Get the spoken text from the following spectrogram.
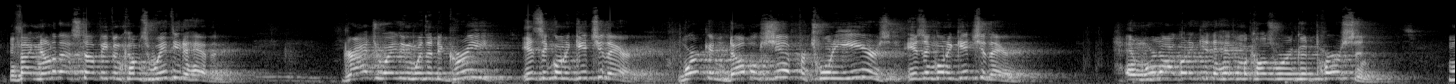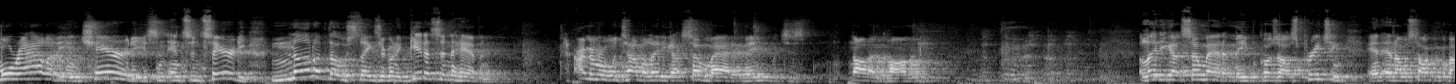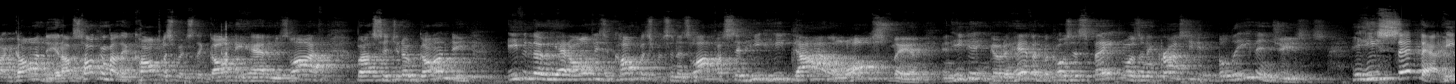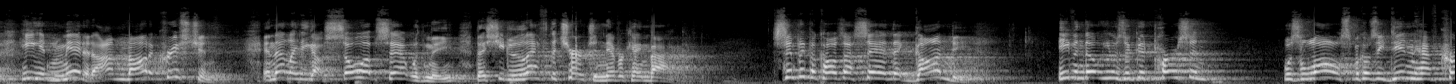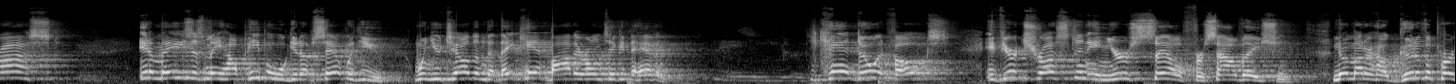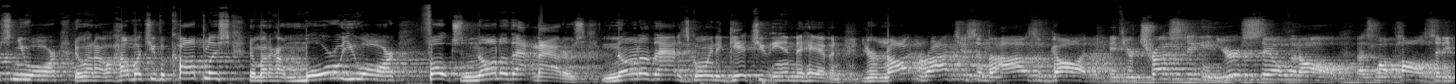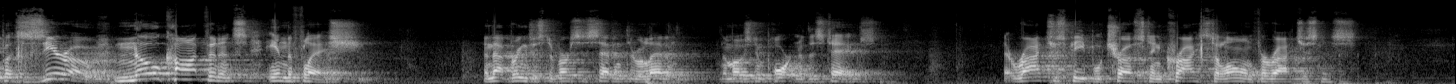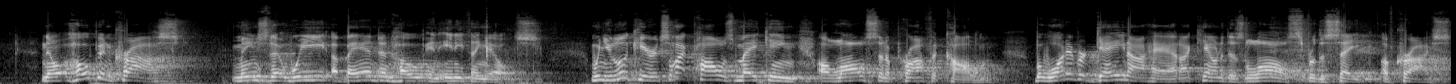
In fact, none of that stuff even comes with you to heaven. Graduating with a degree isn't going to get you there. Working double shift for 20 years isn't going to get you there. And we're not going to get to heaven because we're a good person. Morality and charity and, and sincerity, none of those things are going to get us into heaven. I remember one time a lady got so mad at me, which is not uncommon. A lady got so mad at me because I was preaching and, and I was talking about Gandhi. And I was talking about the accomplishments that Gandhi had in his life. But I said, you know, Gandhi, even though he had all these accomplishments in his life, I said he, he died a lost man. And he didn't go to heaven because his faith wasn't in Christ. He didn't believe in Jesus. He, he said that. He, he admitted, I'm not a Christian. And that lady got so upset with me that she left the church and never came back. Simply because I said that Gandhi, even though he was a good person, was lost because he didn't have Christ. It amazes me how people will get upset with you when you tell them that they can't buy their own ticket to heaven. You can't do it, folks. If you're trusting in yourself for salvation, no matter how good of a person you are, no matter how much you've accomplished, no matter how moral you are, folks, none of that matters. None of that is going to get you into heaven. You're not righteous in the eyes of God if you're trusting in yourself at all. That's why Paul said he put zero, no confidence in the flesh. And that brings us to verses 7 through 11, the most important of this text. That righteous people trust in Christ alone for righteousness. Now, hope in Christ means that we abandon hope in anything else. When you look here, it's like Paul's making a loss and a profit column. But whatever gain I had, I counted as loss for the sake of Christ.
